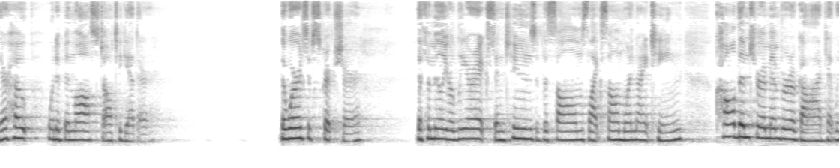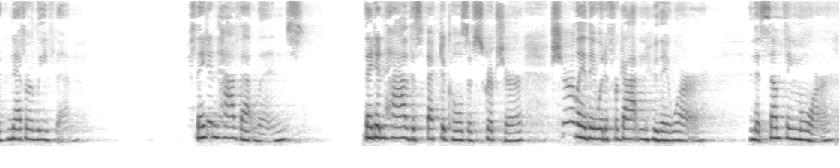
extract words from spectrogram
their hope would have been lost altogether. The words of Scripture, the familiar lyrics and tunes of the Psalms like Psalm 119, called them to remember a God that would never leave them. If they didn't have that lens, they didn't have the spectacles of Scripture, surely they would have forgotten who they were and that something more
